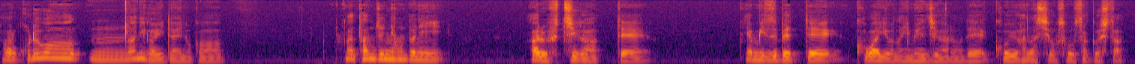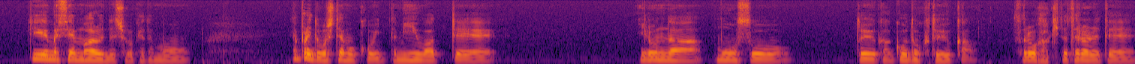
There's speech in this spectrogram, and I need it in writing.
だからこれは、うん、何が言いたいのか、まあ、単純に本当にある淵があっていや水辺って怖いようなイメージがあるのでこういう話を創作したっていう目線もあるんでしょうけどもやっぱりどうしてもこういった民話っていろんな妄想というか誤読というかそれを書き立てられて、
